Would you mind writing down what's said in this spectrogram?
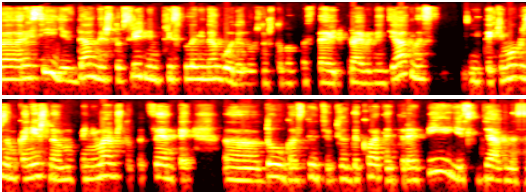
По России есть данные, что в среднем 3,5 года нужно, чтобы поставить правильный диагноз. И таким образом, конечно, мы понимаем, что пациенты э, долго остаются без адекватной терапии, если диагноз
